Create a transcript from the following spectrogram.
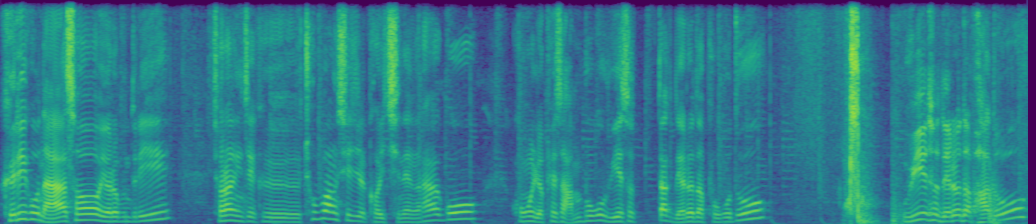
그리고 나서 여러분들이 저랑 이제 그 초보왕 시즌 거의 진행을 하고 공을 옆에서 안 보고 위에서 딱 내려다 보고도 위에서 내려다 봐도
